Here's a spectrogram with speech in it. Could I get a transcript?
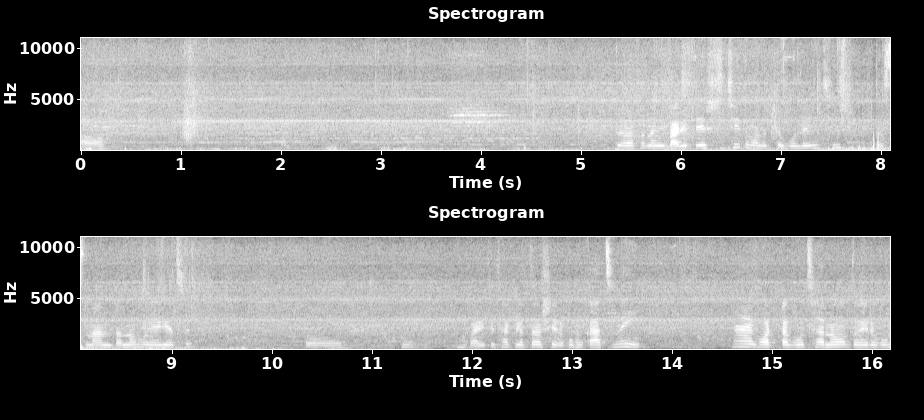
হাওয়া তো এখন আমি বাড়িতে এসেছি, তোমাদের তো বলেইছি, তো স্নান টানও হয়ে গেছে। তো বাড়িতে থাকলে তো সেরকম কাজ নেই। হ্যাঁ ঘরটা গোছানো তো এরকম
